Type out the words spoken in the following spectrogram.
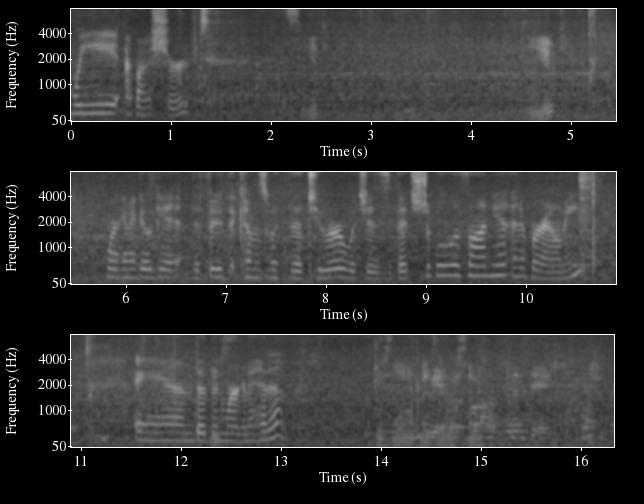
We I bought a shirt. See it? Cute. We're gonna go get the food that comes with the tour, which is vegetable lasagna and a brownie. And then we're gonna head up. Here's the little visitor center.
